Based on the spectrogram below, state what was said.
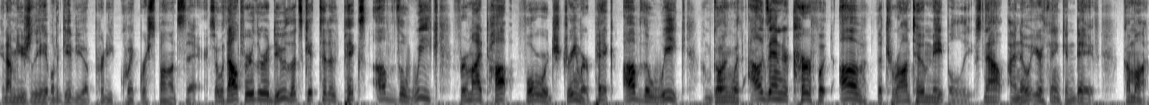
and I'm usually able to give you a pretty quick response there. So without further ado, let's get to the picks of the week for my top forward streamer pick of the week. I'm going with Alexander Kerfoot of the Toronto Maple Leafs. Now, I know what you're thinking, Dave. Come on.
